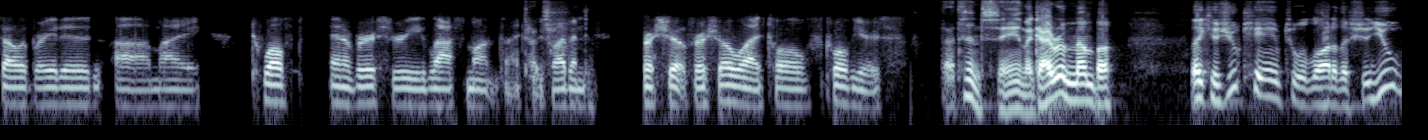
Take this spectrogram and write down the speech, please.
celebrated uh, my 12th anniversary last month. Actually, so I've been for a show for a show wise 12 12 years. That's insane. Like I remember, like, cause you came to a lot of the show. You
